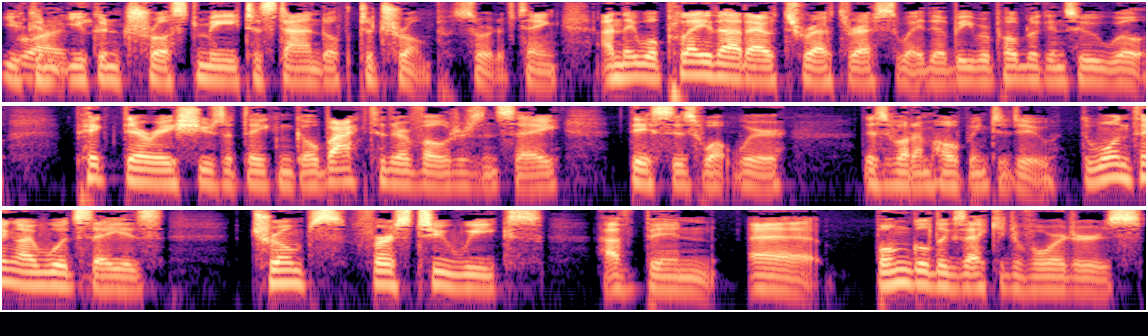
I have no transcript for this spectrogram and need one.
you can you can trust me to stand up to Trump, sort of thing. And they will play that out throughout the rest of the way. There'll be Republicans who will pick their issues that they can go back to their voters and say, this is what we're this is what I'm hoping to do. The one thing I would say is Trump's first two weeks have been uh, bungled executive orders,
